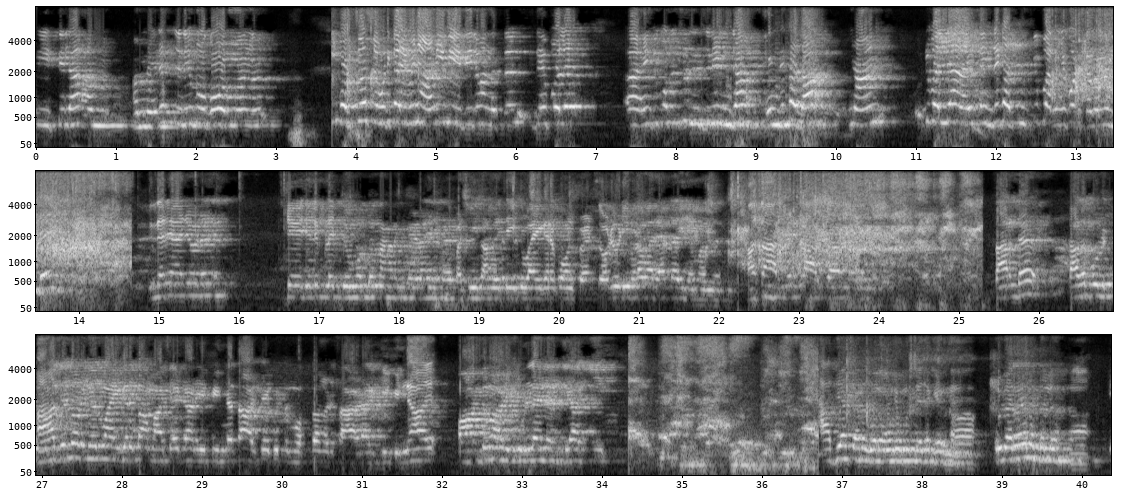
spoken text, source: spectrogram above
വീട്ടിലെ അമ്മയുടെ അച്ഛനെയും മുഖം ഓർമ്മ വന്ന് കുറച്ച് വർഷം കൂടി കഴിയുമ്പോൾ ഞാൻ ഈ വേദിയിൽ വന്നിട്ട് ഇതേപോലെ എനിക്ക് കുറച്ച് ഫ്രണ്ട്സിന് എന്റെ എന്റെ കഥ ഞാൻ ഒരു വലിയ ആളായിട്ട് എന്റെ കഥ എനിക്ക് പറഞ്ഞു കൊടുക്കണമെന്നുണ്ട്. ഇന്നലെ ഞാനിവിടെ സ്റ്റേജിൽ പ്ലറ്റും കൊണ്ടും നാണക്കേടായിരുന്നു പക്ഷെ ഈ സമയത്ത് എനിക്ക് ഭയങ്കര കോൺഫിഡൻസോടുകൂടി ഇവിടെ വരാൻ ധൈര്യം വന്നു. ആ സാറിന്റെ ക്ലാസ് സാറിന്റെ കഥ ഫുൾ ആദ്യം തുടങ്ങിയത് ഭയങ്കര തമാശയായിട്ടാണ്. ഈ പിന്നെ താഴത്തേക്ക് ഇട്ട് മൊത്തം അങ്ങോട്ട് സാഡാക്കി പിന്നെ പാട്ട് പാടി ഫുൾ എനർജി ആക്കി. ആദ്യമായിട്ടാണ് ഇതുപോലെ ഓടി ഒന്ന് സ്റ്റേജിൽ കയറുന്നത് ഒരു വിറയലുണ്ടല്ലോ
